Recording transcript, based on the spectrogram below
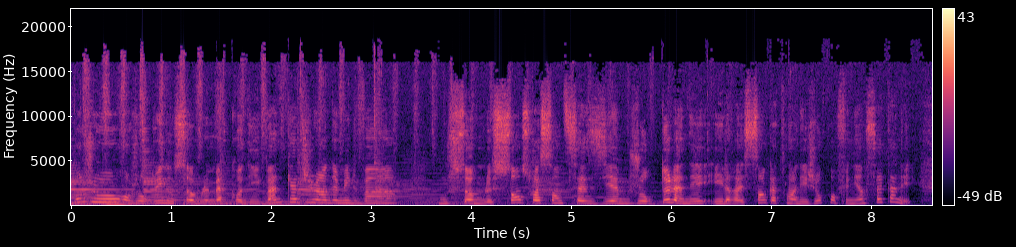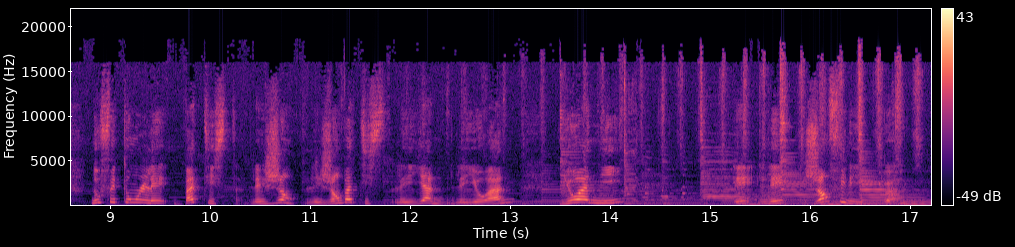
Bonjour. Aujourd'hui, nous sommes le mercredi 24 juin 2020. Nous sommes le 176e jour de l'année. Il reste 190 jours pour finir cette année. Nous fêtons les Baptistes, les Jean, les Jean-Baptiste, les Yann, les Johan, Johanny et les Jean-Philippe.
